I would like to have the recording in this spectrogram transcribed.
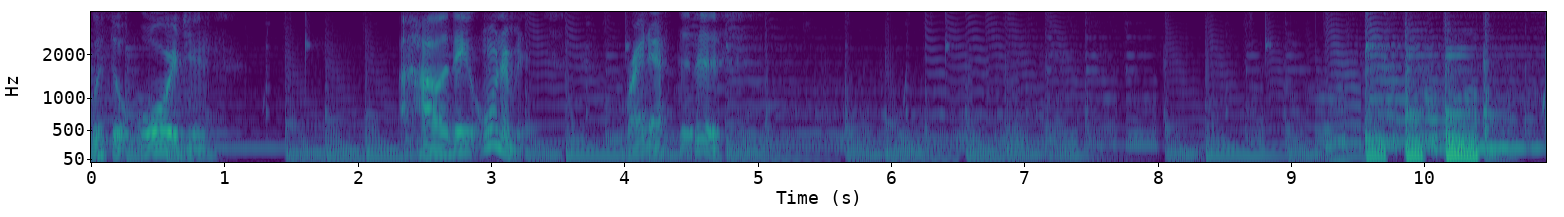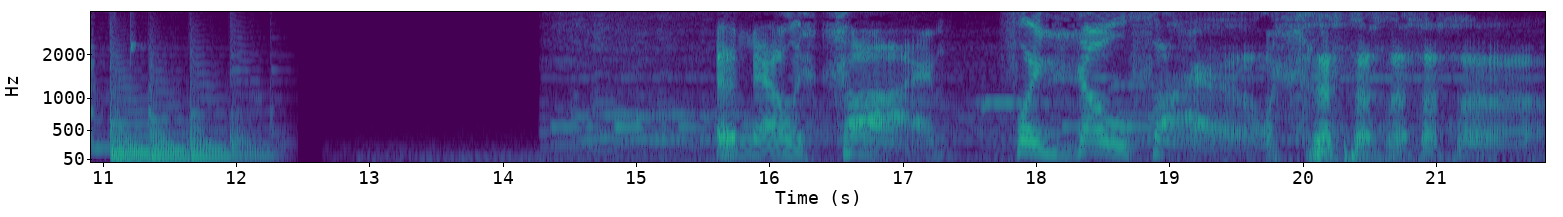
with the origins of holiday ornaments right after this. And now it's time for Zoophiles.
